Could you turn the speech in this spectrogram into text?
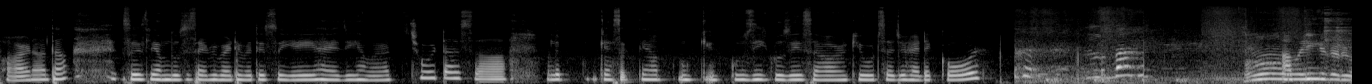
फाड़ना था। सो इसलिए हम दूसरी साइड में बैठे हुए थे। सो ये है जी हमारा छोटा सा मतलब कह सकते हैं आप कुजी कुजी सा और क्यूट सा जो है डेकोर आपकी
